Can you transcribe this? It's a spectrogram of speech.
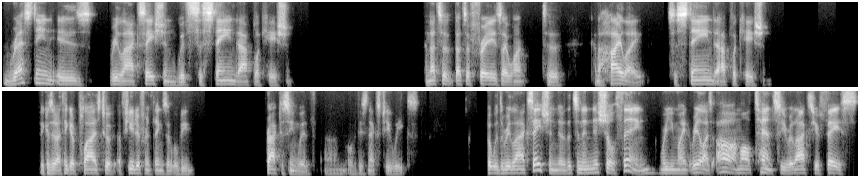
resting is relaxation with sustained application. And that's a that's a phrase I want to kind of highlight sustained application because I think it applies to a, a, few different things that we'll be practicing with um, over these next few weeks. But with the relaxation, know, that's an initial thing where you might realize, oh, I'm all tense. So you relax your face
